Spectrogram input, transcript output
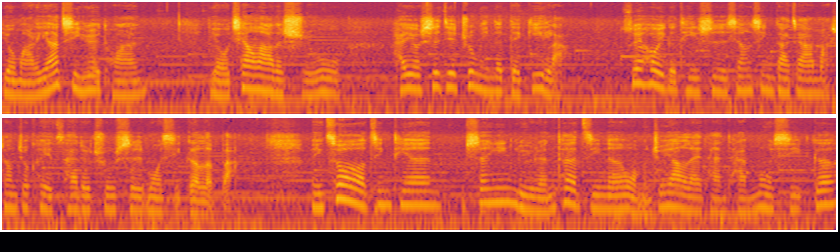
有玛利亚奇乐团，有呛辣的食物，还有世界著名的 d e g i l a。最后一个提示，相信大家马上就可以猜得出是墨西哥了吧？没错，今天声音旅人特辑呢，我们就要来谈谈墨西哥。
